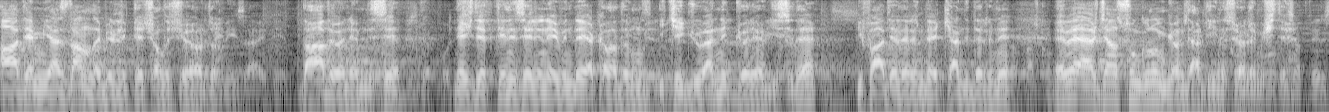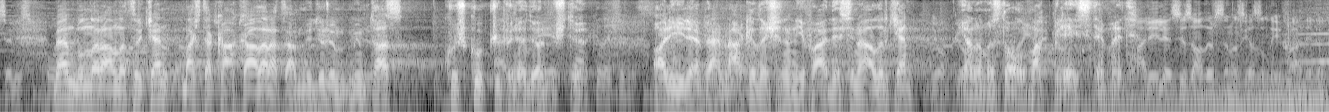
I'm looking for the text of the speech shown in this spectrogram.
Adem Yazdan'la birlikte çalışıyordu. Daha da önemlisi Necdet Denizel'in evinde yakaladığımız iki güvenlik görevlisi de ifadelerinde kendilerini eve Ercan Sungur'un gönderdiğini söylemişti. Ben bunları anlatırken başta kahkahalar atan müdürüm Mümtaz kuşku küpüne dönmüştü. Ali ile ben arkadaşının ifadesini alırken yanımızda olmak bile istemedi. Ali ile siz alırsınız yazılı ifadeleri.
